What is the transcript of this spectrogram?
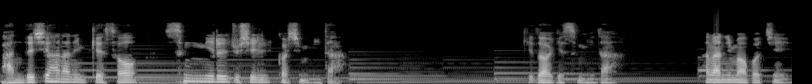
반드시 하나님께서 승리를 주실 것입니다. 기도하겠습니다. 하나님 아버지,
